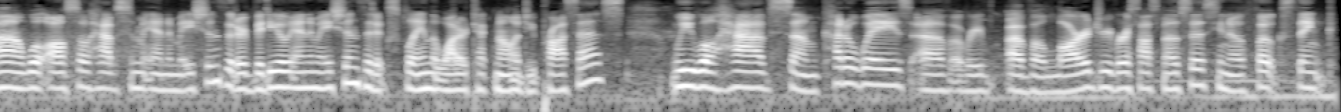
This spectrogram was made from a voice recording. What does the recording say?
Uh, we'll also have some animations that are video animations that explain the water technology process. We will have some cutaways of a re- of a large reverse osmosis. You know, folks think,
